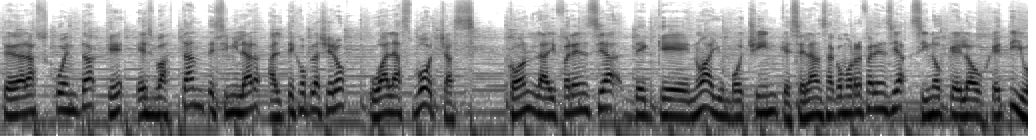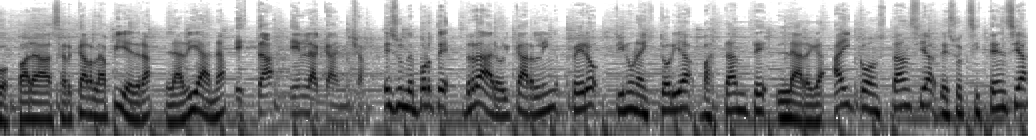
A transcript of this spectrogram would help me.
te darás cuenta que es bastante similar al tejo playero o a las bochas, con la diferencia de que no hay un bochín que se lanza como referencia, sino que el objetivo para acercar la piedra, la diana, está en la cancha. Es un deporte raro el curling, pero tiene una historia bastante larga. Hay constancia de su existencia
